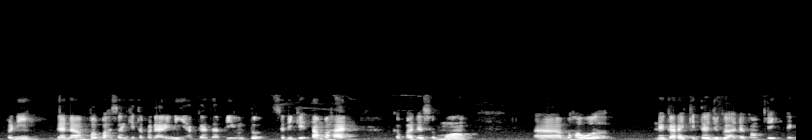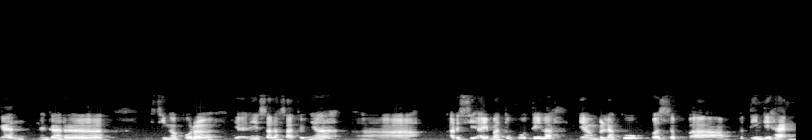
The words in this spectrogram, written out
apa ni dalam perbahasan kita pada hari ini akan tetapi untuk sedikit tambahan kepada semua uh, bahawa negara kita juga ada konflik dengan negara Singapura yakni salah satunya uh, RCI Batu Putih lah yang berlaku persep, uh, pertindihan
